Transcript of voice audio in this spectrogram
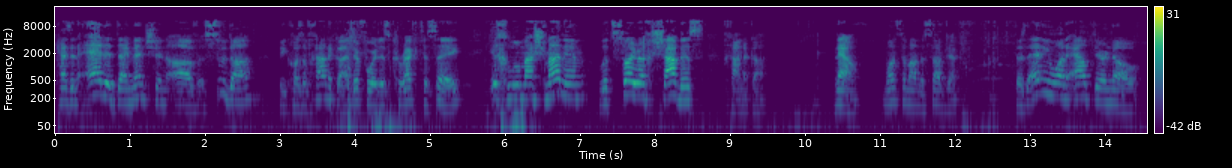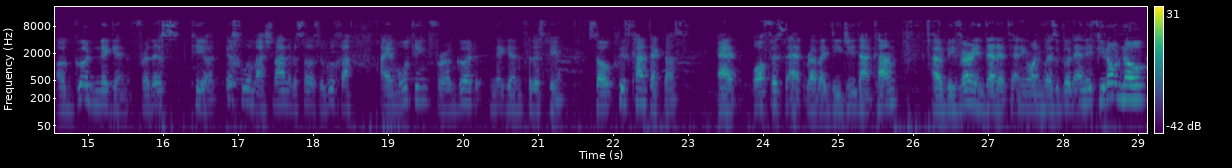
has an added dimension of Suda because of Hanukkah, and therefore it is correct to say, Ichlu mashmanim l'tzoyrech Shabbos Hanukkah. Now, once I'm on the subject, does anyone out there know a good niggin for this piyut? Ichlu mashmanim revucha. I am looking for a good niggin for this piyut. So please contact us at office at rabbidg.com. I would be very indebted to anyone who has a good, and if you don't know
